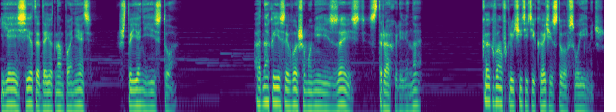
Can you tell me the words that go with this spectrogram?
«Я есть это» дает нам понять, что «я не есть то». Однако если в вашем уме есть зависть, страх или вина, как вам включить эти качества в свой имидж?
